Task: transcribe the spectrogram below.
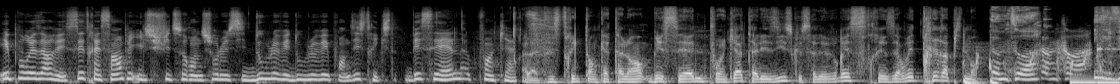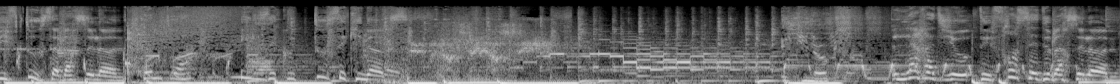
Et pour réserver, c'est très simple, il suffit de se rendre sur le site www.districtbcn.cat. Voilà, district en catalan, bcn.cat, allez-y, parce que ça devrait se réserver très rapidement. Comme toi, ils vivent tous à Barcelone. Comme toi, ils écoutent tous Equinox. Equinox. La radio des Français de Barcelone.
